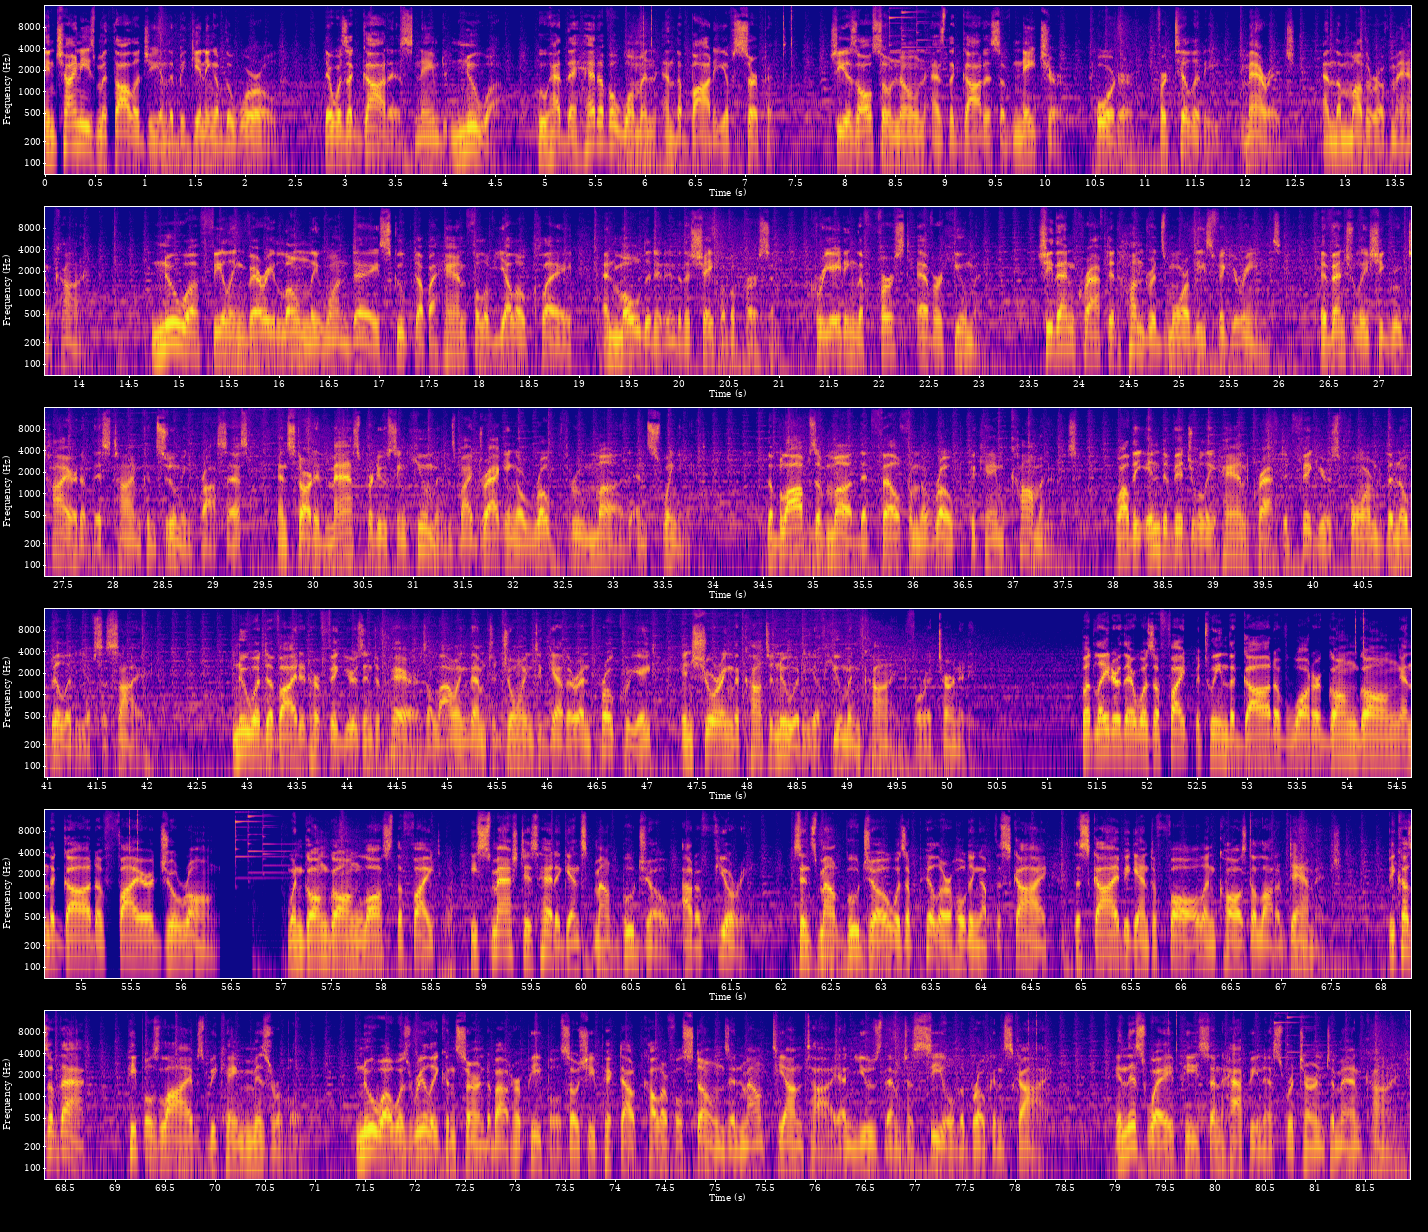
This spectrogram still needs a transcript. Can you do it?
In Chinese mythology in the beginning of the world, there was a goddess named Nuwa, who had the head of a woman and the body of serpent. She is also known as the goddess of nature, order, fertility, marriage, and the mother of mankind. Nuwa, feeling very lonely one day, scooped up a handful of yellow clay and molded it into the shape of a person, creating the first ever human. She then crafted hundreds more of these figurines. Eventually, she grew tired of this time-consuming process and started mass-producing humans by dragging a rope through mud and swinging it. The blobs of mud that fell from the rope became commoners, while the individually handcrafted figures formed the nobility of society. Nuwa divided her figures into pairs, allowing them to join together and procreate, ensuring the continuity of humankind for eternity. But later there was a fight between the god of water Gong Gong and the god of fire Zhurong. When Gong Gong lost the fight, he smashed his head against Mount Buzhou out of fury. Since Mount Buzhou was a pillar holding up the sky, the sky began to fall and caused a lot of damage. Because of that, people's lives became miserable. Nuwa was really concerned about her people, so she picked out colorful stones in Mount Tiantai and used them to seal the broken sky. In this way, peace and happiness return to mankind.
